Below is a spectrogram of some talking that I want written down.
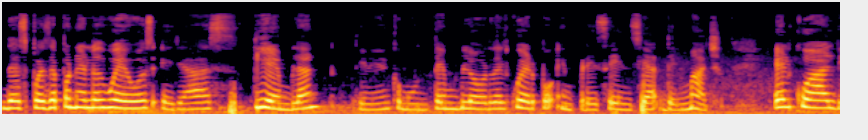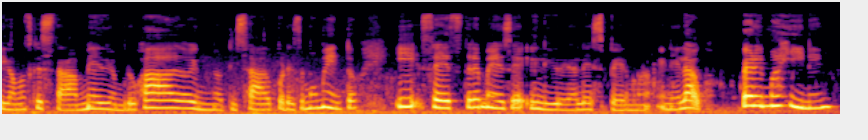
después de poner los huevos ellas tiemblan, tienen como un temblor del cuerpo en presencia del macho, el cual digamos que está medio embrujado, hipnotizado por ese momento y se estremece y libera el esperma en el agua. Pero imaginen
